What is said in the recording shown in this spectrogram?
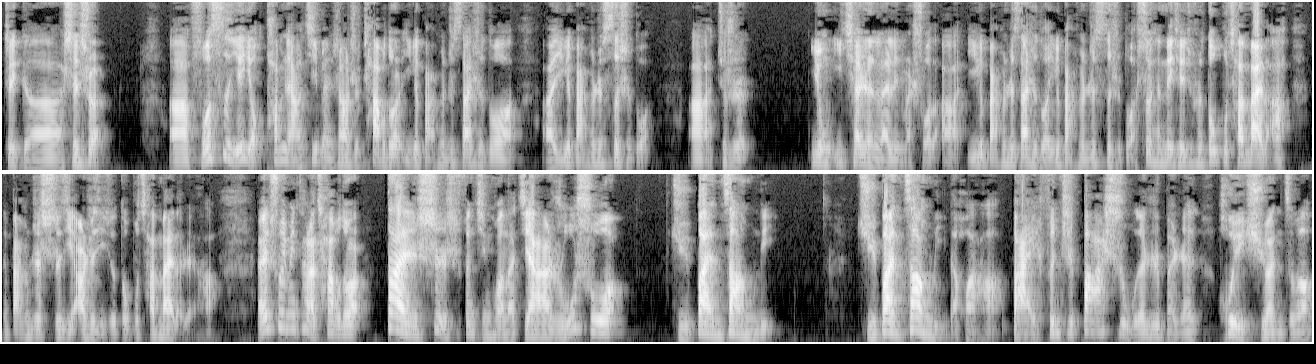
这个神社，啊，佛寺也有，他们两个基本上是差不多，一个百分之三十多啊，一个百分之四十多啊，就是用一千人来里面说的啊，一个百分之三十多，一个百分之四十多，剩下那些就是都不参拜的啊，那百分之十几、二十几就都不参拜的人哈，哎，说明他俩差不多，但是是分情况的，假如说举办葬礼。举办葬礼的话，哈，百分之八十五的日本人会选择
